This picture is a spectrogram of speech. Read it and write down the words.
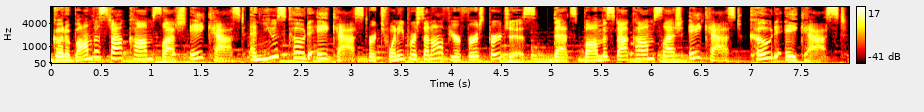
Go to bombas.com slash ACAST and use code ACAST for 20% off your first purchase. That's bombas.com slash ACAST, code ACAST.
